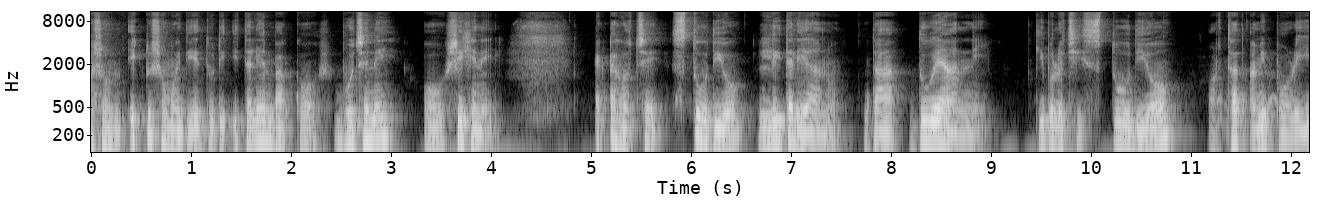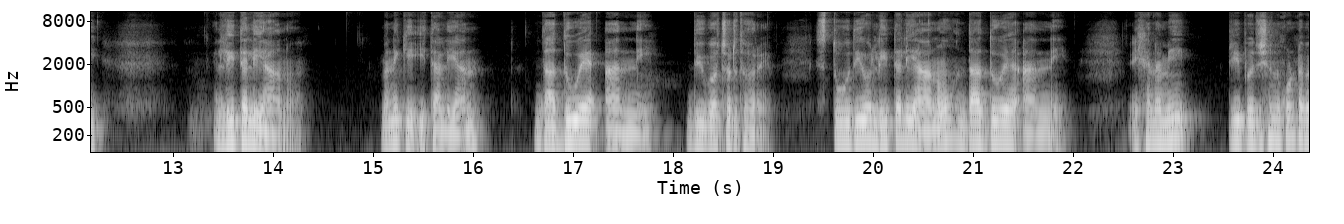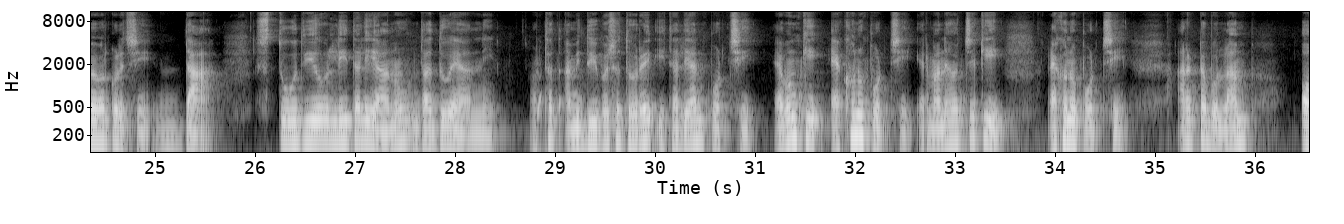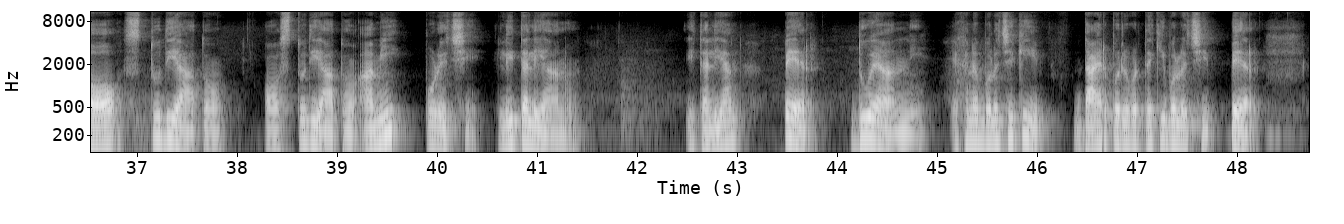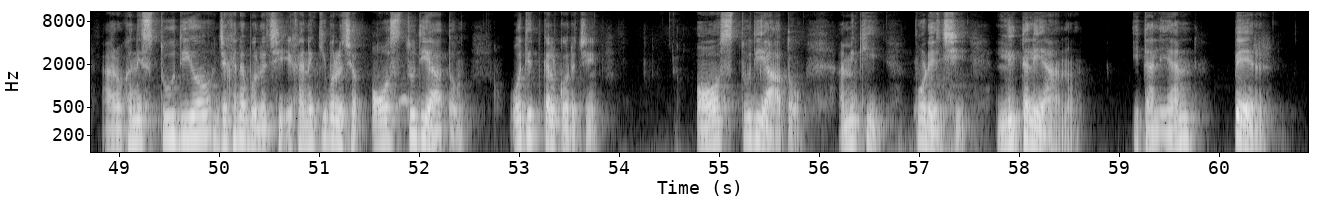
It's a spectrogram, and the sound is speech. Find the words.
আসুন একটু সময় দিয়ে দুটি ইতালিয়ান বাক্য বুঝে নেই ও শিখে নেই। একটা হচ্ছে স্তুদিও লিতালিয়ানো দা দুয়ে আননি কি বলেছি? স্তুদিও অর্থাৎ আমি পড়ি লিতালিয়ানো মানে কি ইতালিয়ান? দা দুয়ে আননি দুই বছর ধরে। স্তুদিও লিতালিয়ানো দা দুয়ে আননি এখানে আমি প্রিপোজিশন কোনটা ব্যবহার করেছি? দা স্তুদিও লিতালিয়ানো দা দুয়ে আননি অর্থাৎ আমি দুই বছর ধরে ইতালিয়ান পড়ছি এবং কি এখনও পড়ছি। এর মানে হচ্ছে কি? এখনও পড়ছি। আরেকটা বললাম অ স্তুদিয়াতো অ স্তুদিয়াতো আমি পড়েছি লিতালিয়ানো। ইতালিয়ান, পের, দুয়ে আননি। এখানে বলেছি কি? দায়ের পরিবর্তে কি বলেছি? পের। আর ওখানে স্তুদিও যেখানে বলেছি, এখানে কি বলেছে? অস্তুদিয়াতো। অতীতকাল করেছি। অস্তুদিয়াতো। আমি কি? পড়েছি লিতালিয়ানো। ইতালিয়ান পের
